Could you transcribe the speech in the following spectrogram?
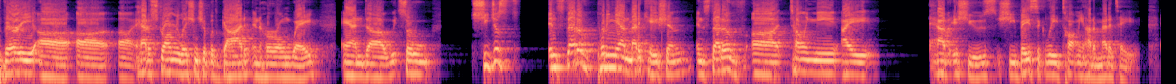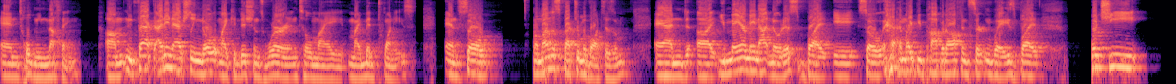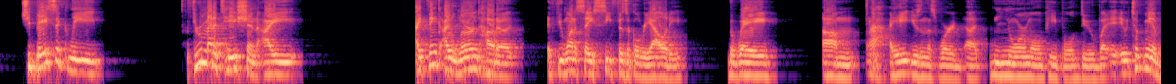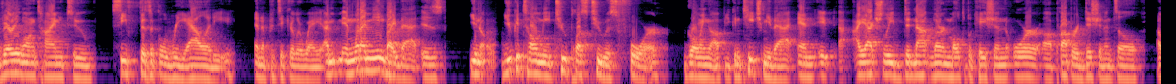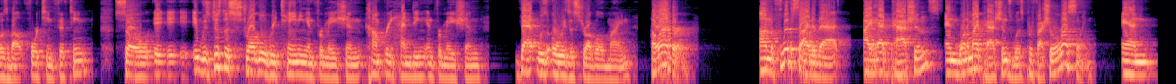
very uh, uh, uh, had a strong relationship with God in her own way, and uh, we, so she just instead of putting me on medication, instead of telling me I have issues, she basically taught me how to meditate and told me nothing. Um, in fact, I didn't actually know what my conditions were until my my mid twenties, and so I'm on the spectrum of autism, and uh, you may or may not notice, but it, so I might be popping off in certain ways, but but she she basically through meditation, I I think I learned how to if you want to say see physical reality the way um, ah, I hate using this word uh, normal people do, but it, it, took me a very long time to see physical reality in a particular way. I'm, and what I mean by that is, you know, you could tell me two plus two is four, growing up. You can teach me that. And it, I actually did not learn multiplication or uh, proper addition until I was about 14, 15. So it, it, it was just a struggle retaining information, comprehending information. That was always a struggle of mine. However, on the flip side of that, I had passions, and one of my passions was professional wrestling. And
